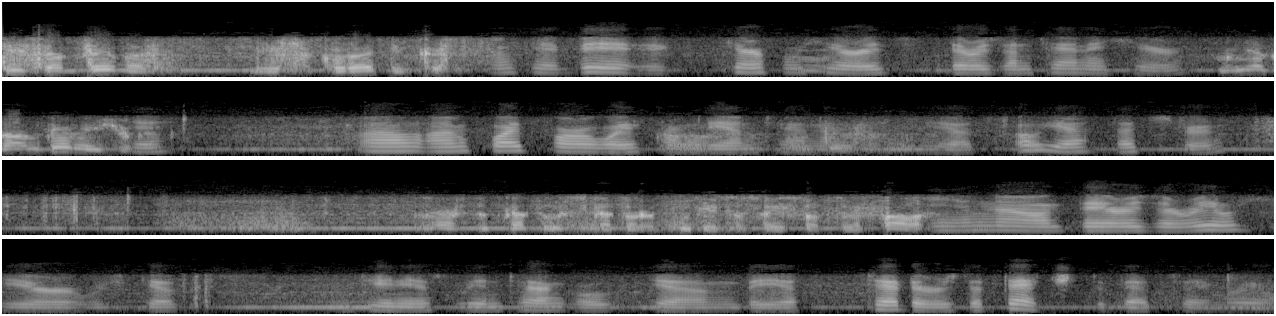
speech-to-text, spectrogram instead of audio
Из антенна. Лишь аккуратненько. Okay, be careful here. It's, there is antenna here. Мне до антенны еще. Okay. Well, I'm quite far away from oh, the antenna. Okay. Yet. Oh, yeah, that's true. Знаешь, тут катушка, которая путается в своих собственных палах. You know, there is a reel here which gets continuously entangled and the tether is attached to that same reel.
